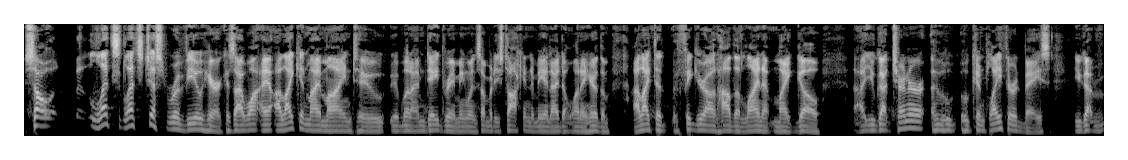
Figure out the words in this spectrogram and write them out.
So let's let's just review here because I want I, I, like in my mind to when I'm daydreaming when somebody's talking to me and I don't want to hear them. I like to figure out how the lineup might go. Uh, you've got Turner who who can play third base. You have got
